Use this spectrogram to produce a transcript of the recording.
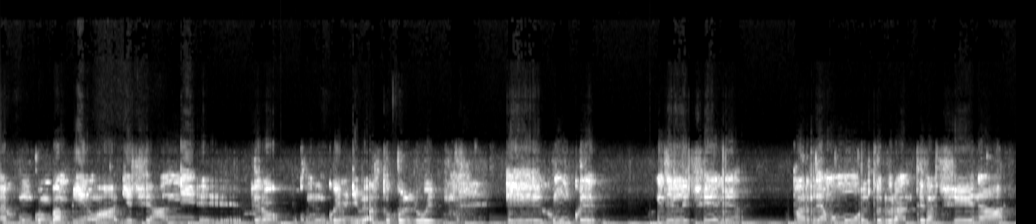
è comunque un bambino, ha 10 anni, e, però comunque mi diverto con lui. E comunque nelle cene parliamo molto durante la cena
